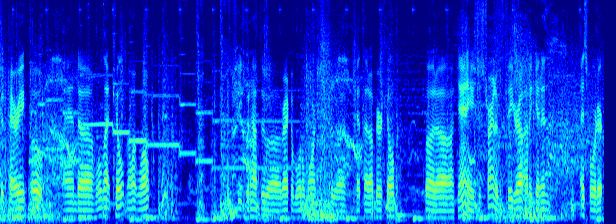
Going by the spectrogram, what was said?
Good parry. Oh, and uh, will that kill? No, it won't. Sheik would have to uh, rack up a little more just to uh, get that up air kill. But uh, Danny just trying to figure out how to get in. Nice forward air.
